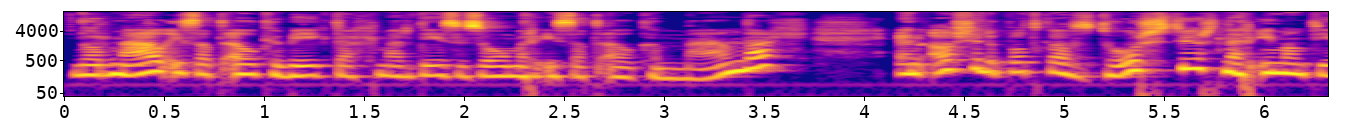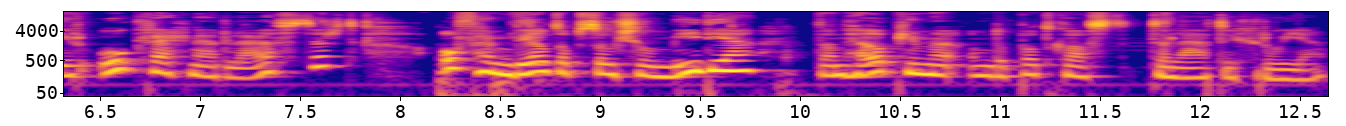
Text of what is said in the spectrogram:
Normaal is dat elke weekdag, maar deze zomer is dat elke maandag. En als je de podcast doorstuurt naar iemand die er ook graag naar luistert, of hem deelt op social media, dan help je me om de podcast te laten groeien.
